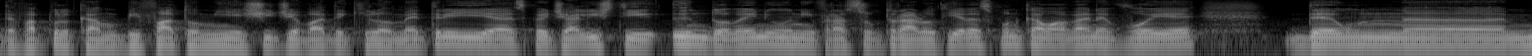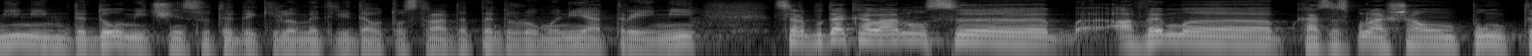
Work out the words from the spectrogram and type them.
de faptul că am bifat o mie și ceva de kilometri. Uh, specialiștii în domeniu, în infrastructura rutieră, spun că am avea nevoie de un uh, minim de 2500 de kilometri de autostradă pentru România, 3000. S-ar putea ca la anul să avem, ca să spun așa, un punct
